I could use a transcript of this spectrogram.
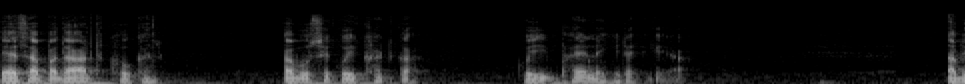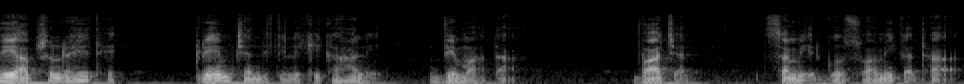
ऐसा पदार्थ खोकर अब उसे कोई खटका, कोई भय नहीं रह गया। अभी आप सुन रहे थे प्रेमचंद की लिखी कहानी विमाता। वाचन। समीर गोस्वामी का था।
